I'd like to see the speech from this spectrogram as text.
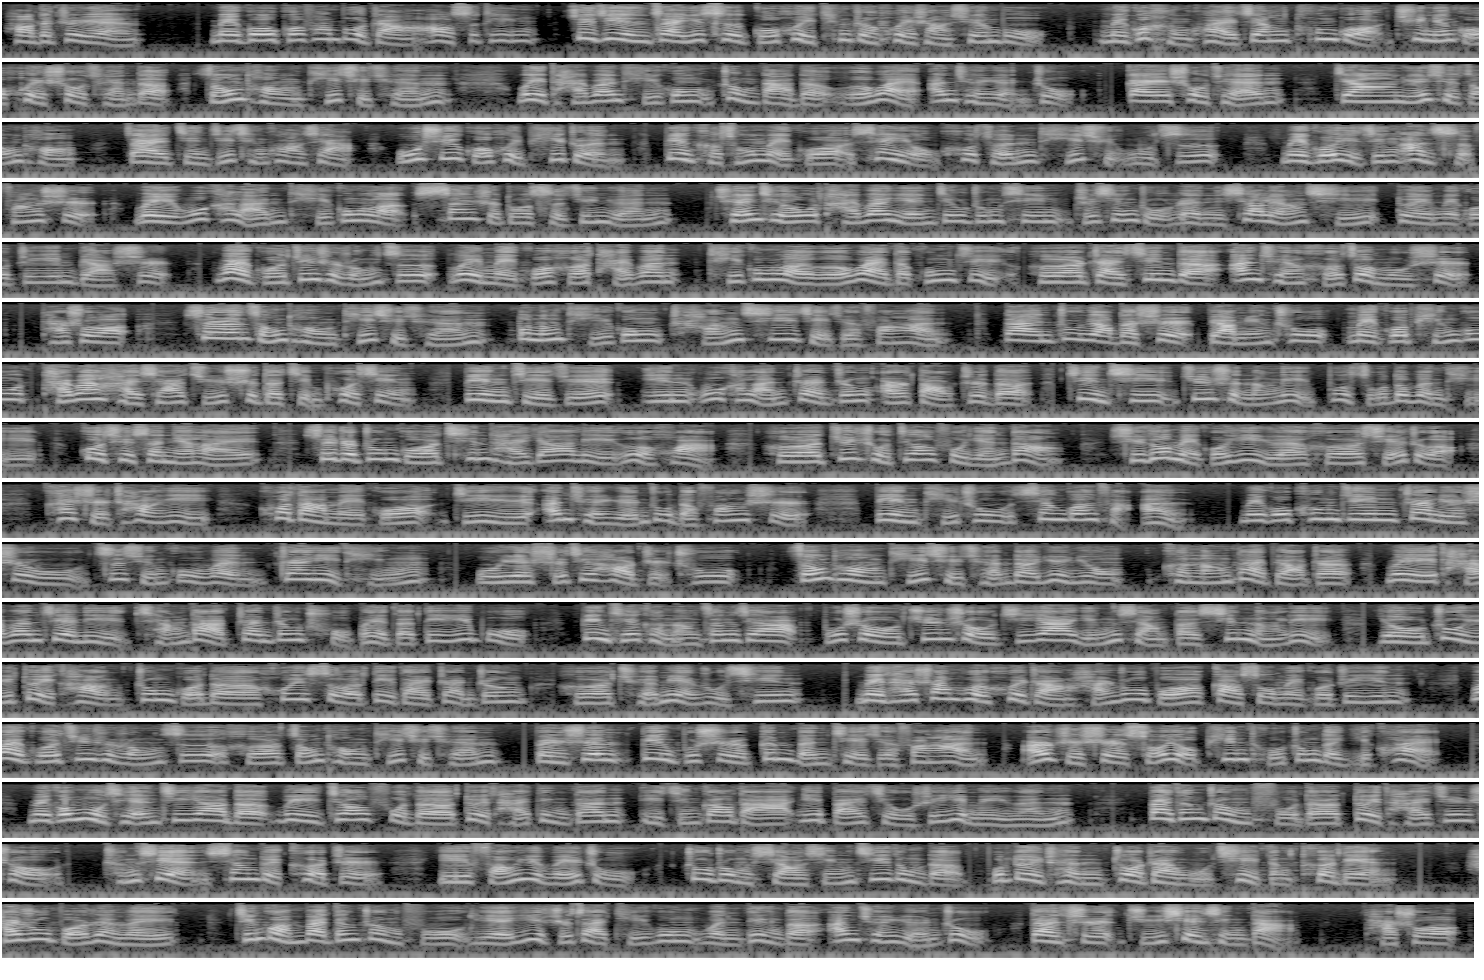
好的，志远。美国国防部长奥斯汀最近在一次国会听证会上宣布，美国很快将通过去年国会授权的总统提取权，为台湾提供重大的额外安全援助。该授权将允许总统在紧急情况下，无需国会批准，便可从美国现有库存提取物资。美国已经按此方式为乌克兰提供了三十多次军援。全球台湾研究中心执行主任肖良奇对美国之音表示：“外国军事融资为美国和台湾提供了额外的工具和崭新的安全合作模式。”他说：“虽然总统提取权不能提供长期解决方案。”但重要的是，表明出美国评估台湾海峡局势的紧迫性，并解决因乌克兰战争而导致的近期军事能力不足的问题。过去三年来，随着中国侵台压力恶化和军售交付延宕，许多美国议员和学者开始倡议扩大美国给予安全援助的方式，并提出相关法案。美国空军战略事务咨询顾问詹义庭五月十七号指出。总统提取权的运用可能代表着为台湾建立强大战争储备的第一步，并且可能增加不受军售积压影响的新能力，有助于对抗中国的灰色地带战争和全面入侵。美台商会会长韩如博告诉美国之音，外国军事融资和总统提取权本身并不是根本解决方案，而只是所有拼图中的一块。美国目前积压的未交付的对台订单已经高达一百九十亿美元。拜登政府的对台军售呈现相对克制，以防御为主，注重小型机动的不对称作战武器等特点。韩如博认为，尽管拜登政府也一直在提供稳定的安全援助，但是局限性大。他说。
